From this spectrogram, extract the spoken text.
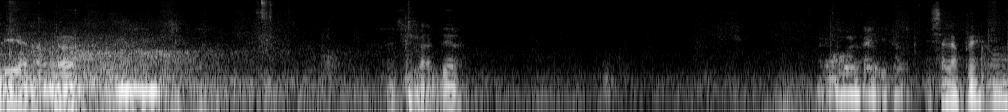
Bilian ng uh, si brother. Makuha tayo dito? Isa lang pre, oo.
